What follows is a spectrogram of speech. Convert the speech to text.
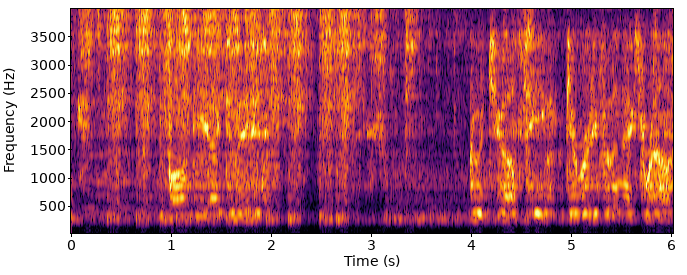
All deactivated. Good job, team. Get ready for the next round.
